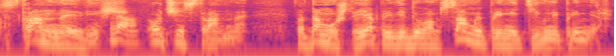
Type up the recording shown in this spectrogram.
Странная вещь. Да. Очень странная. Потому что я приведу вам самый примитивный пример.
